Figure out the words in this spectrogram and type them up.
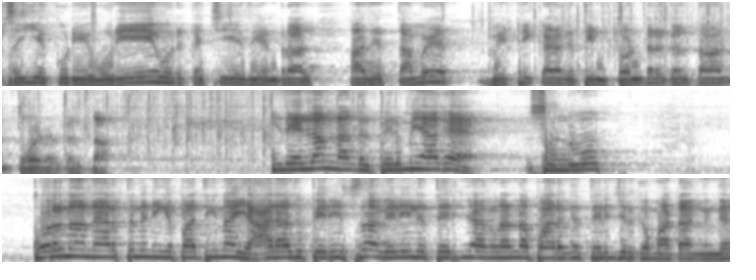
செய்யக்கூடிய ஒரே ஒரு கட்சி எது என்றால் அது தமிழர் வெற்றி கழகத்தின் தொண்டர்கள் தான் தோழர்கள் தான் இதையெல்லாம் நாங்கள் பெருமையாக சொல்லுவோம். கொரோனா நேரத்தில் நீங்கள் பார்த்தீங்கன்னா யாராவது பெருசாக வெளியில் தெரிஞ்சாங்களான்னா பாருங்கள் தெரிஞ்சிருக்க மாட்டாங்கங்க.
